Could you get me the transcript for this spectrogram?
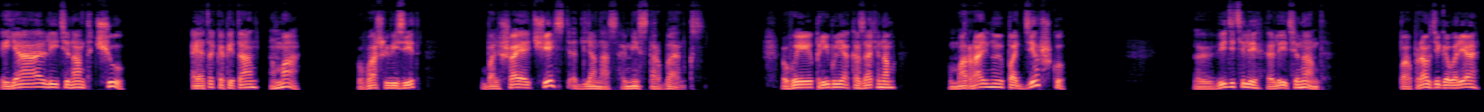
«Я лейтенант Чу», это капитан Ма. Ваш визит — большая честь для нас, мистер Бэнкс. Вы прибыли оказать нам моральную поддержку? Видите ли, лейтенант, по правде говоря,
